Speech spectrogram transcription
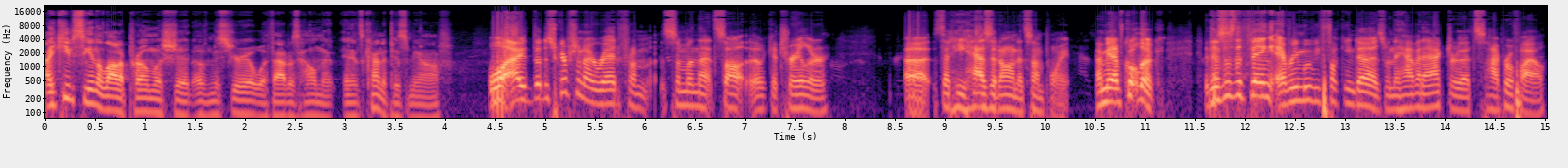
I keep seeing a lot of promo shit of Mysterio without his helmet, and it's kind of pissed me off. Well, I the description I read from someone that saw like a trailer uh, said he has it on at some point. I mean, of course, look, this is the thing every movie fucking does when they have an actor that's high profile.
